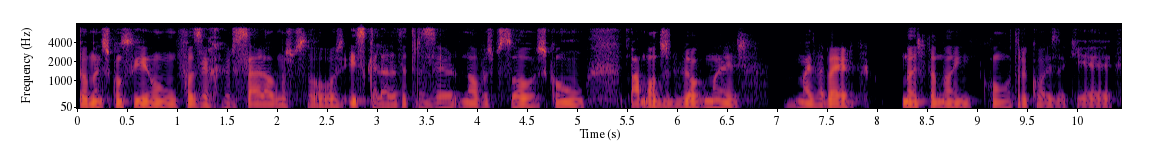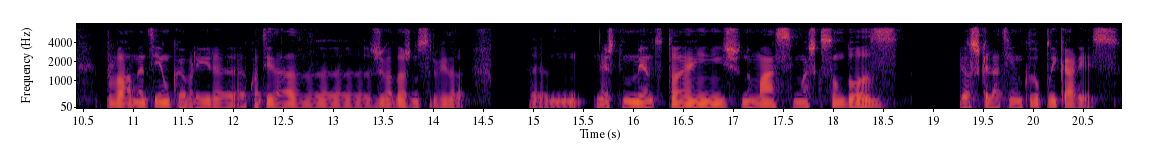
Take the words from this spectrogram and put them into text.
pelo menos conseguiam fazer regressar algumas pessoas e se calhar até trazer novas pessoas com pá, modos de jogo mais, mais abertos, mas também com outra coisa, que é provavelmente iam que abrir a, a quantidade de jogadores no servidor. Hum, neste momento tens no máximo, acho que são 12. Eles se calhar tinham que duplicar isso.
